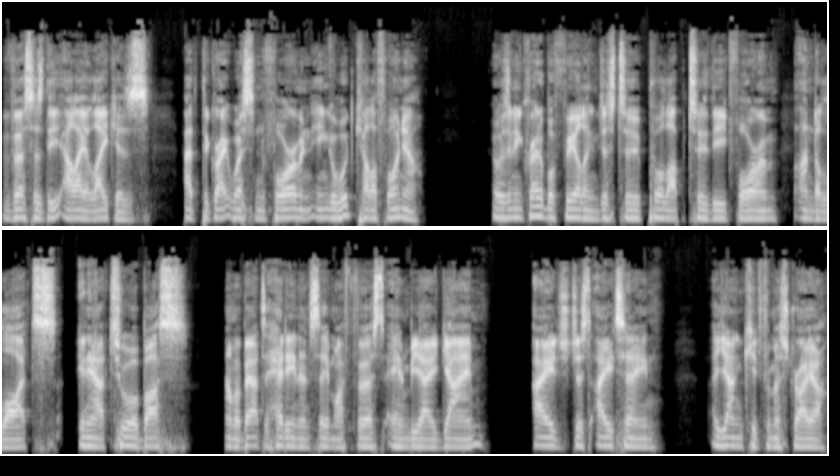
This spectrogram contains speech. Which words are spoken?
versus the LA Lakers at the Great Western Forum in Inglewood, California. It was an incredible feeling just to pull up to the forum under lights in our tour bus. I'm about to head in and see my first NBA game, aged just 18, a young kid from Australia.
